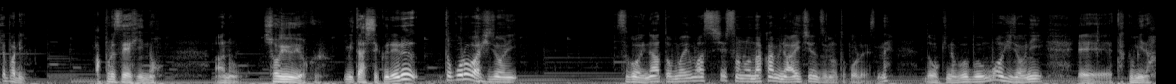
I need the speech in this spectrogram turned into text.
やっぱり Apple 製品のあの所有欲満たしてくれるところは非常にすごいなと思いますしその中身の iTunes のところですね同期の部分も非常に、えー、巧みな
